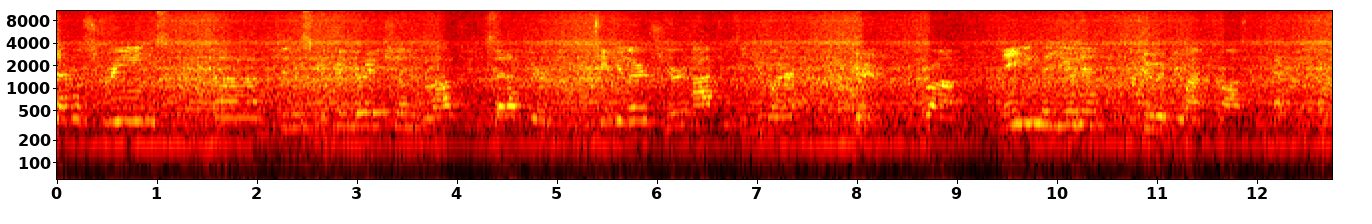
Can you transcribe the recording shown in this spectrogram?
several screens um, to this configuration. It allows you to set up your particulars, your options that you want, from naming the unit to if you want frost protection.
